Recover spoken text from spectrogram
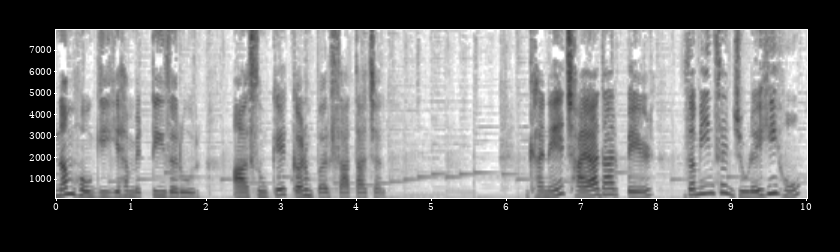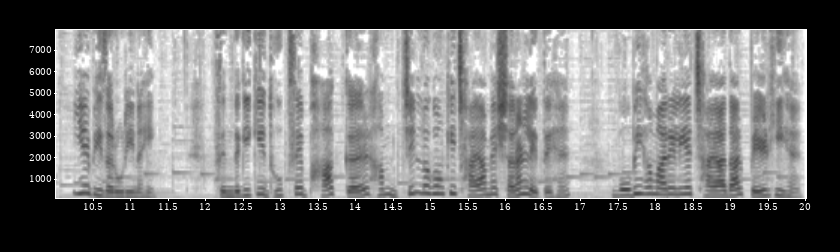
नम होगी यह मिट्टी ज़रूर, आँसू के कण बरसाता चल। घने छायादार पेड़ ज़मीन से जुड़े ही हों ये भी ज़रूरी नहीं। ज़िंदगी की धूप से भागकर हम जिन लोगों की छाया में शरण लेते हैं, वो भी हमारे लिए छायादार पेड़ ही हैं।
